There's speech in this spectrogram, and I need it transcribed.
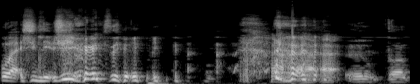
Like she literally goes green. I'm done.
